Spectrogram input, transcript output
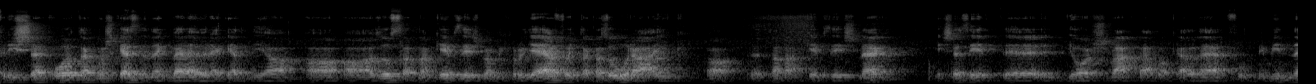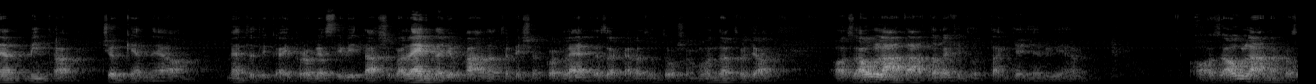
frissek voltak, most kezdenek beleöregedni a, a, az osztatlan képzésbe, amikor ugye elfogytak az óráik a tanárképzésnek, és ezért gyors vágtába kell lefutni mindent, mintha csökkenne a metodikai progresszivitások. A legnagyobb bánatom, és akkor lehet ez akár az utolsó mondat, hogy a, az aulát átalakították gyönyörűen. Az aulának az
